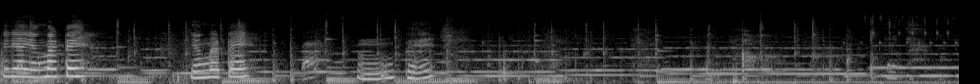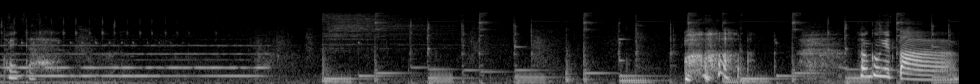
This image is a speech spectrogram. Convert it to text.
혜리야, 양말 빼. 양말 빼. 응, 빼. 됐다. 성공했다.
